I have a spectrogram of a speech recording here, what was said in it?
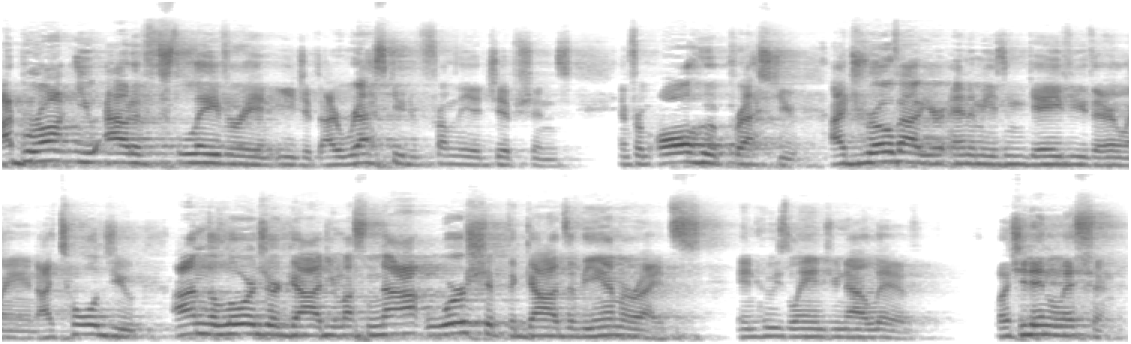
I brought you out of slavery in Egypt. I rescued you from the Egyptians and from all who oppressed you. I drove out your enemies and gave you their land. I told you, I'm the Lord your God. You must not worship the gods of the Amorites in whose land you now live. But you didn't listen.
